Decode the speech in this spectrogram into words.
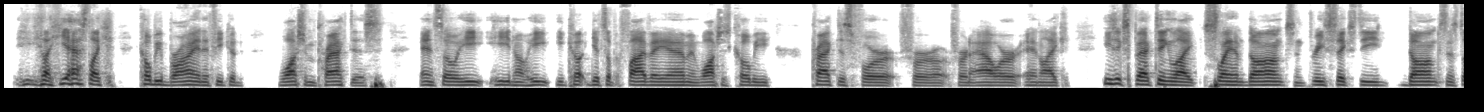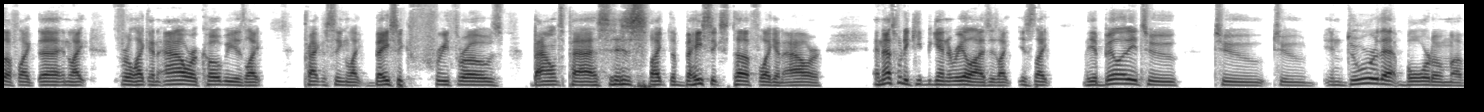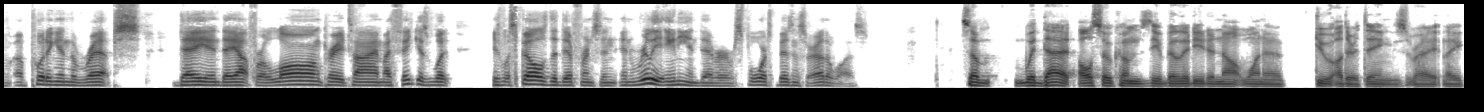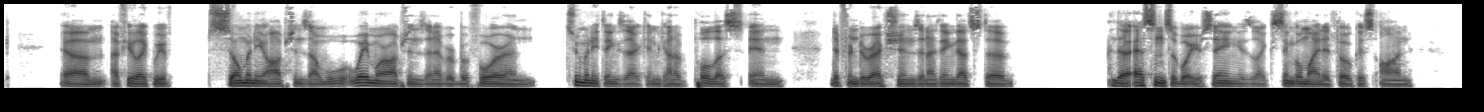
he like he asked like kobe bryant if he could watch him practice. And so he he you know he he gets up at 5 a.m and watches kobe practice for for for an hour. And like he's expecting like slam dunks and 360 dunks and stuff like that. And like for like an hour kobe is like practicing like basic free throws, bounce passes, like the basic stuff like an hour. And that's what he began to realize is like it's like the ability to to to endure that boredom of, of putting in the reps day in, day out for a long period of time, I think is what is what spells the difference in, in really any endeavor, sports, business, or otherwise. So with that also comes the ability to not want to do other things, right? Like um, I feel like we've so many options now, way more options than ever before, and too many things that can kind of pull us in different directions. And I think that's the the essence of what you're saying is like single minded focus on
